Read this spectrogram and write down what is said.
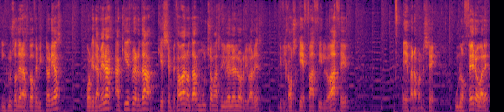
incluso de las 12 victorias. Porque también aquí es verdad que se empezaba a notar mucho más nivel en los rivales. Y fijaos qué fácil lo hace eh, para ponerse 1-0, ¿vale?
